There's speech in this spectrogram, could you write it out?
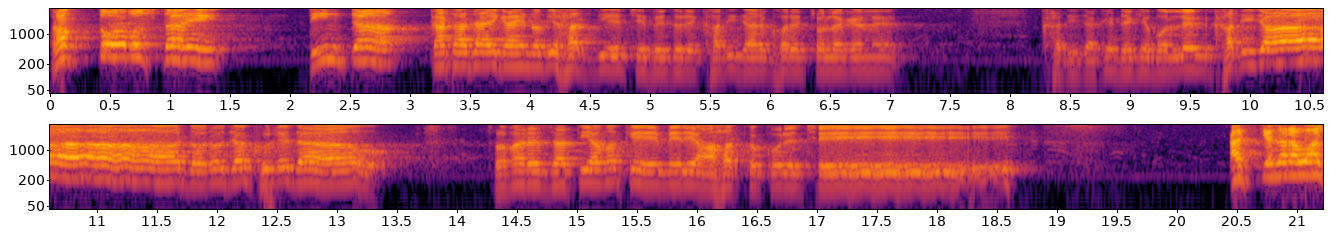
রক্ত অবস্থায় তিনটা কাটা জায়গায় নবী হাত দিয়ে চেপে ধরে খাদিজার ঘরে চলে গেলেন। খাদিজাকে ডেকে বললেন, খাদিজা, দরজা খুলে দাও। তোমার জাতি আমাকে মেরে আহত করেছে। আজকে যারা ওয়াজ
